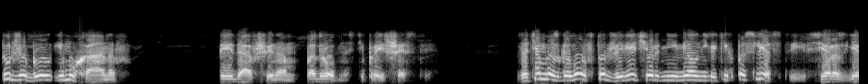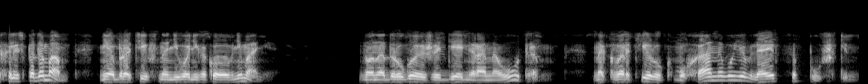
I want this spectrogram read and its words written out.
Тут же был и Муханов, передавший нам подробности происшествия. Затем разговор в тот же вечер не имел никаких последствий, все разъехались по домам, не обратив на него никакого внимания. Но на другой же день рано утром на квартиру к Муханову является Пушкин.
